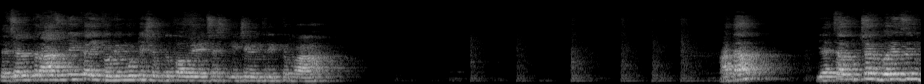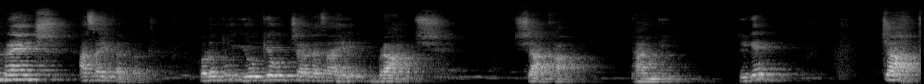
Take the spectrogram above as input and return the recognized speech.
त्याच्यानंतर अजूनही काही थोडे मोठे शब्द पाहूया याच्या याच्या व्यतिरिक्त पहा. आता याचा उच्चार बरेच जण ब्रँच असाही करतात. परंतु योग्य उच्चार त्याचा आहे ब्रांच शाखा फांदी ठीक आहे? Chart.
